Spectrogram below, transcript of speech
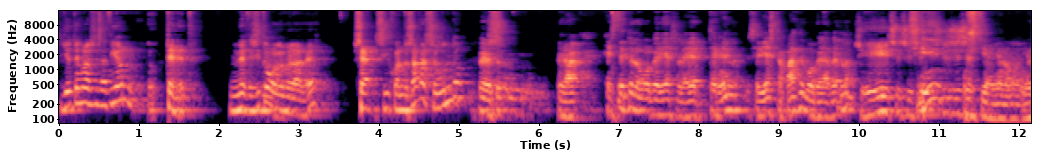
Yo tengo la sensación, Tenet, necesito Mm. volverlo a leer. O sea, si cuando salga el segundo, Pero, pero este te lo volverías a leer. ¿Tener, ¿Serías capaz de volver a verla? sí, sí, sí, sí, sí, sí, sí. Hostia, yo no. Yo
